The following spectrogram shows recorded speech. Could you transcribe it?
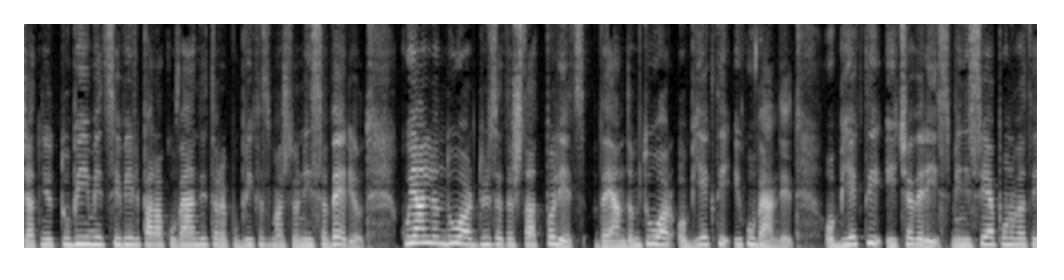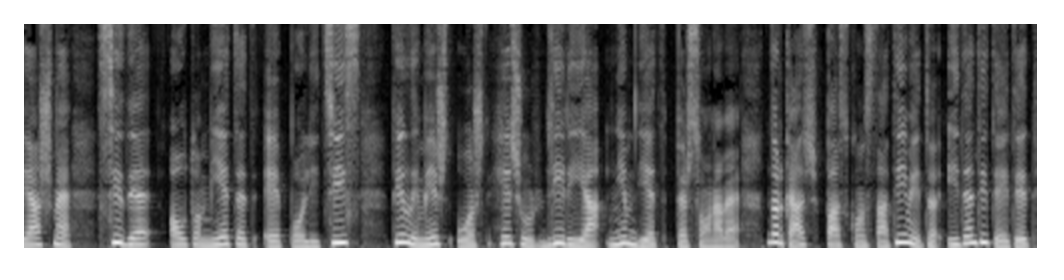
gjatë një tubimi civil para Kuvendit të Republikës së Maqedonisë së Veriut, ku janë lënduar dyzet e shtatë policë dhe janë dëmtuar objekti i Kuvendit, objekti i Qeverisë, Ministria e Punëve të Jashtme si dhe automjetet e policisë, fillimisht u është hequr liria njëmbëdhjetë personave, ndërkaq pas konstatimit të identitetit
